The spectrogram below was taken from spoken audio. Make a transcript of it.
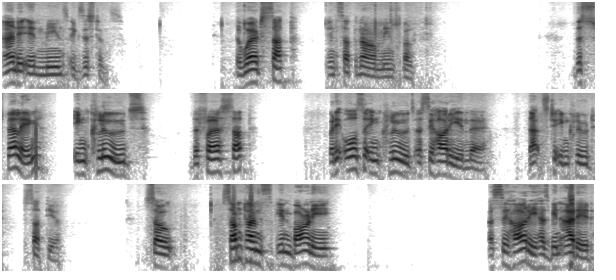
and it means existence. The word Sat in Satnam means both. The spelling includes the first Sat, but it also includes a Sihari in there. That's to include Satya. So sometimes in Bani, a Sihari has been added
